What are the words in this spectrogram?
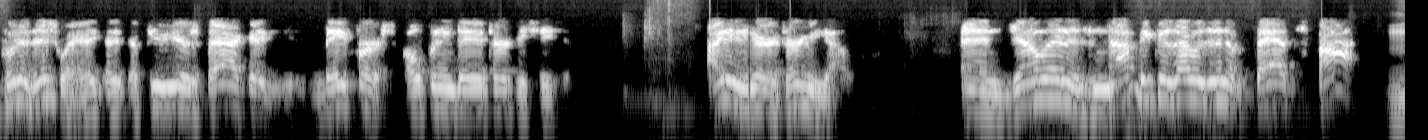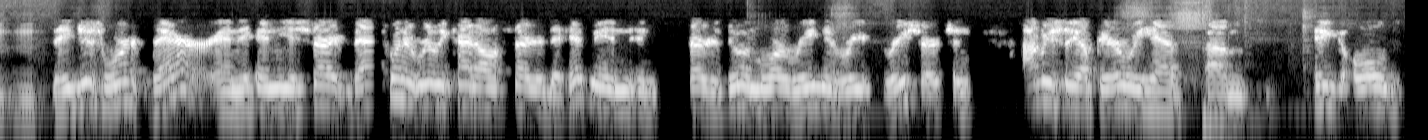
put it this way: a, a few years back, uh, May first, opening day of turkey season. I didn't hear a turkey go. And gentlemen, it's not because I was in a bad spot. They just weren't there. And and you start that's when it really kind of all started to hit me and, and started doing more reading and re- research. And obviously up here we have um, big old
